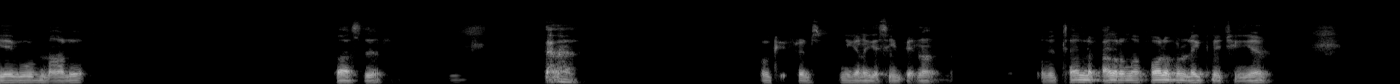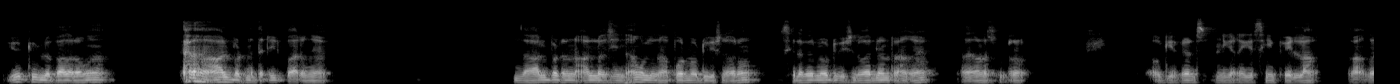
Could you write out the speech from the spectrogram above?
ஏ போர்டு நாலு. பாஸு ஓகே ஃப்ரெண்ட்ஸ் இன்றைக்கான கெஸிங் போயிடலாம் உங்கள் சேனலில் பார்க்குறவங்க ஃபாலோ பண்ணி லைக் பண்ணி வச்சுக்கோங்க. யூடியூப்பில் பார்க்குறவங்க ஆல் பட்டனை தட்டிட்டு பாருங்கள் இந்த ஆல் பட்டன் ஆளில் வச்சுருந்தா உங்களுக்கு நான் போகிற நோட்டிஃபிகேஷன் வரும். சில பேர் நோட்டிஃபிகேஷன் வரலன்றாங்க. அதனால் சொல்கிறேன் ஓகே ஃப்ரெண்ட்ஸ் இன்றைக்கான கெஸிங் போயிடலாம். வாங்க.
